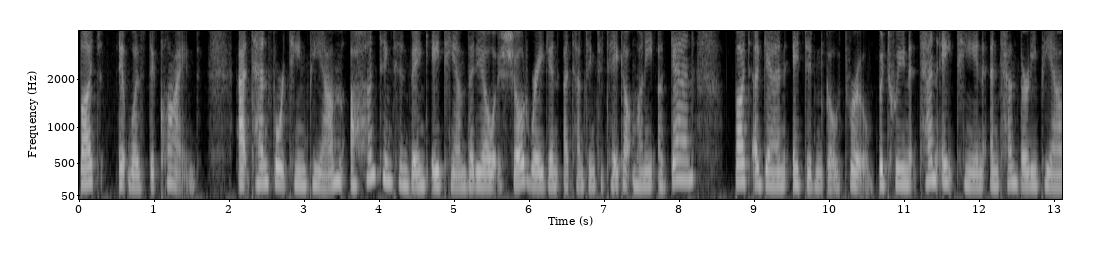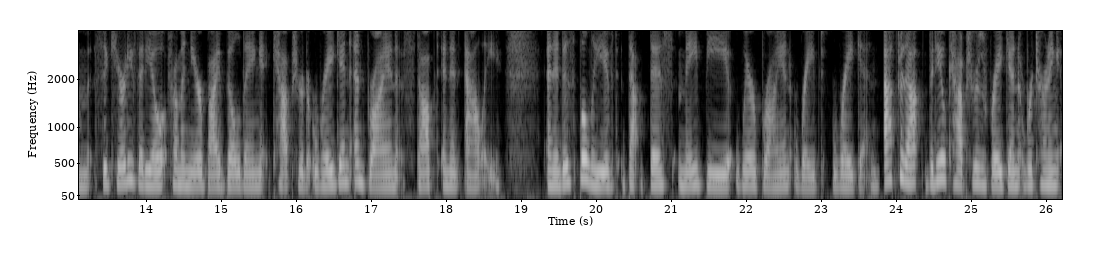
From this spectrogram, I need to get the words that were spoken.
but it was declined. At 10:14 p.m., a Huntington Bank ATM video showed Reagan attempting to take out money again, but again it didn't go through. Between 10:18 and 10:30 p.m., security video from a nearby building captured Reagan and Brian stopped in an alley. And it is believed that this may be where Brian raped Reagan. After that, video captures Reagan returning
